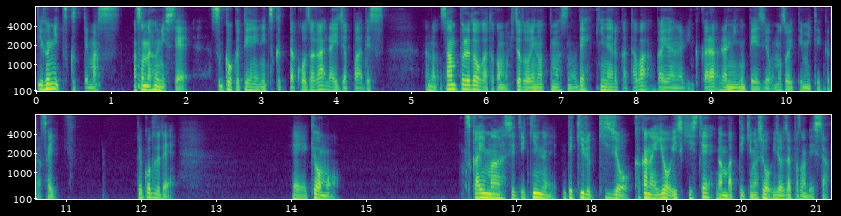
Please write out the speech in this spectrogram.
ていう風に作ってます。まあ、そんな風にして、すっごく丁寧に作った講座がライジャパーです。あの、サンプル動画とかも一通り載ってますので、気になる方は概要欄のリンクからランニングページを覗いてみてください。ということで、えー、今日も使い回しできない、できる記事を書かないよう意識して頑張っていきましょう。以上、ジャパさんでした。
